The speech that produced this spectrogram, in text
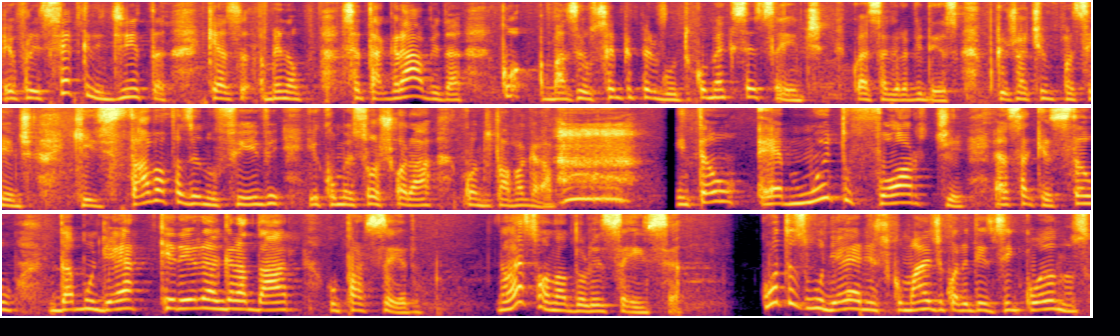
Eu falei, você acredita que as, você está grávida? Mas eu sempre pergunto, como é que você sente com essa gravidez? Porque eu já tive paciente que estava fazendo FIV e começou a chorar quando estava grávida. Então, é muito forte essa questão da mulher querer agradar o parceiro. Não é só na adolescência. Quantas mulheres com mais de 45 anos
